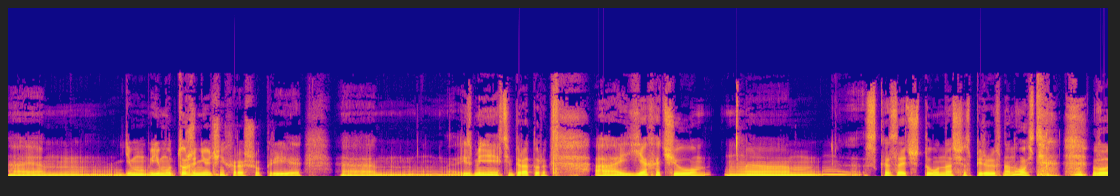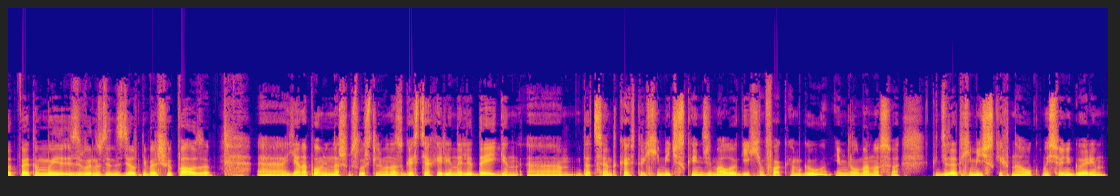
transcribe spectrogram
эм, ему, ему тоже не очень хорошо при эм, изменениях температуры. А я хочу сказать, что у нас сейчас перерыв на новости, вот, поэтому мы вынуждены сделать небольшую паузу. Э, я напомню нашим слушателям, у нас в гостях Ирина Ледейгин, э, доцент кафедры химической энзимологии химфак МГУ имени Ломоносова, кандидат химических наук. Мы сегодня говорим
